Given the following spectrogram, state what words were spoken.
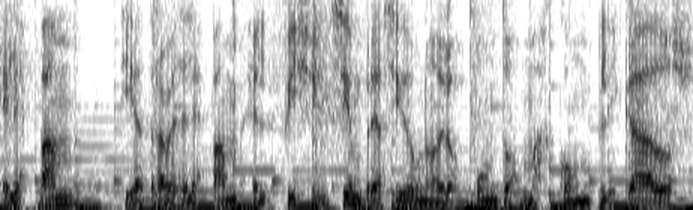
El spam y a través del spam el phishing siempre ha sido uno de los puntos más complicados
